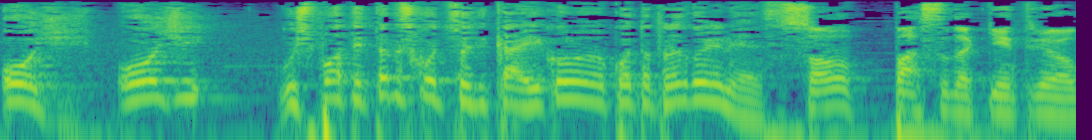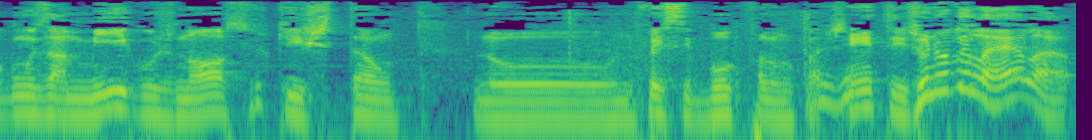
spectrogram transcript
Hoje. Hoje, o esporte tem tantas condições de cair co- contra o Atlético Goianiense. Só passando aqui entre alguns amigos nossos que estão no, no Facebook falando com a gente. Júnior Vilela.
